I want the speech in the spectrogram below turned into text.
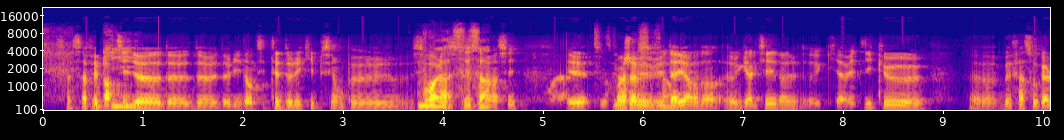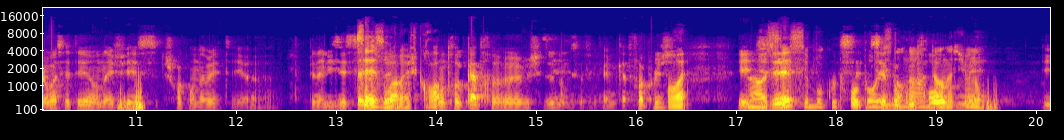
Ça, ça fait Donc, partie il- de, de, de, de l'identité de l'équipe, si on peut. si on Voilà, peut c'est ça. ainsi. Et moi, j'avais vu ça. d'ailleurs dans euh, Galtier là, euh, qui avait dit que euh, ben, face aux Gallois, c'était, on avait fait, je crois qu'on avait été euh, pénalisé 16, 16, fois ouais, je crois. contre 4 euh, chez eux, donc ça fait quand même 4 fois plus. Ouais. Et Non, disait, 16, c'est beaucoup trop pour les standards internationaux. il,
